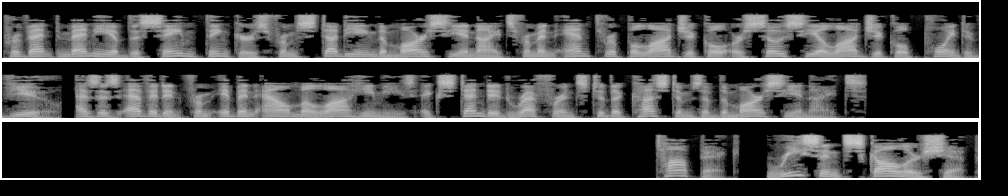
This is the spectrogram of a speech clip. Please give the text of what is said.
prevent many of the same thinkers from studying the Marcionites from an anthropological or sociological point of view, as is evident from Ibn al-Malahimi's extended reference to the customs of the Marcionites. Recent scholarship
